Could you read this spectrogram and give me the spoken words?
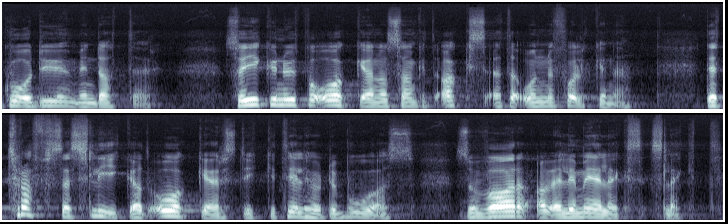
gå du, min datter. Så gikk hun ut på åkeren og sanket aks etter åndefolkene. Det traff seg slik at åkerstykket tilhørte Boas, som var av Elimeleks slekt.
